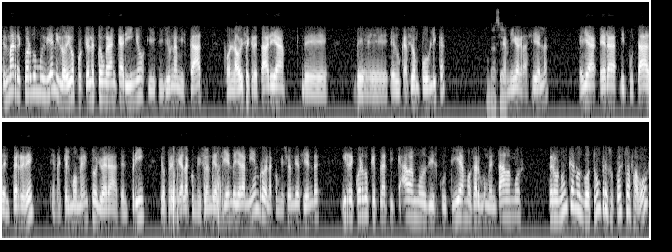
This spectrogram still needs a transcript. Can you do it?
Es más, recuerdo muy bien, y lo digo porque yo le tengo un gran cariño y, una amistad con la hoy secretaria de, Educación Pública, mi amiga Graciela. Ella era diputada del PRD en aquel momento, yo era del PRI, yo presidía la Comisión de Hacienda y era miembro de la Comisión de Hacienda y recuerdo que platicábamos, discutíamos, argumentábamos, pero nunca nos votó un presupuesto a favor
